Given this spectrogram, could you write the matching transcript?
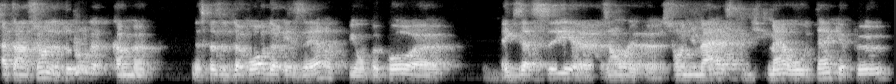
attention. On a toujours comme une espèce de devoir de réserve, puis on peut pas exercer euh, disons, euh, son image publiquement autant que peut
